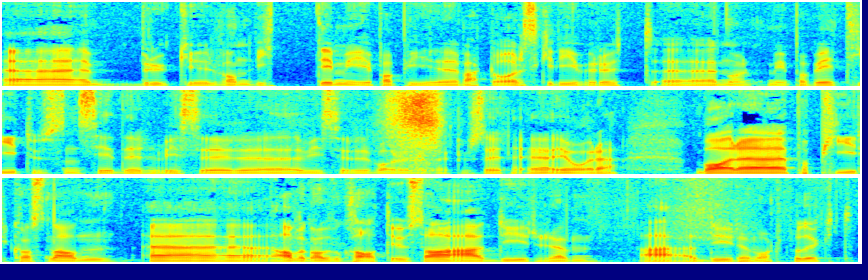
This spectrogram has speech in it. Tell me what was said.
eh, bruker vanvittig mye papir hvert år. Skriver ut eh, enormt mye papir. 10 000 sider viser, eh, viser våre undersøkelser i året. Bare papirkostnaden av en advokat i USA er dyrere enn, er dyrere enn vårt produkt.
